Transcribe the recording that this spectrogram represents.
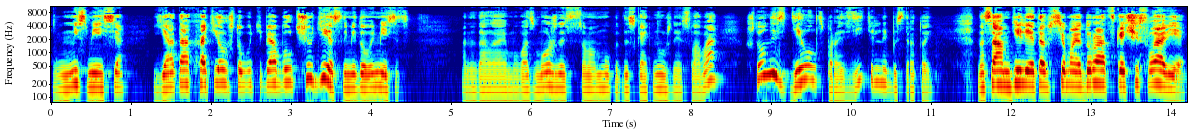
Не смейся! Я так хотел, чтобы у тебя был чудесный медовый месяц!» Она дала ему возможность самому подыскать нужные слова, что он и сделал с поразительной быстротой. «На самом деле это все мое дурацкое тщеславие!»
